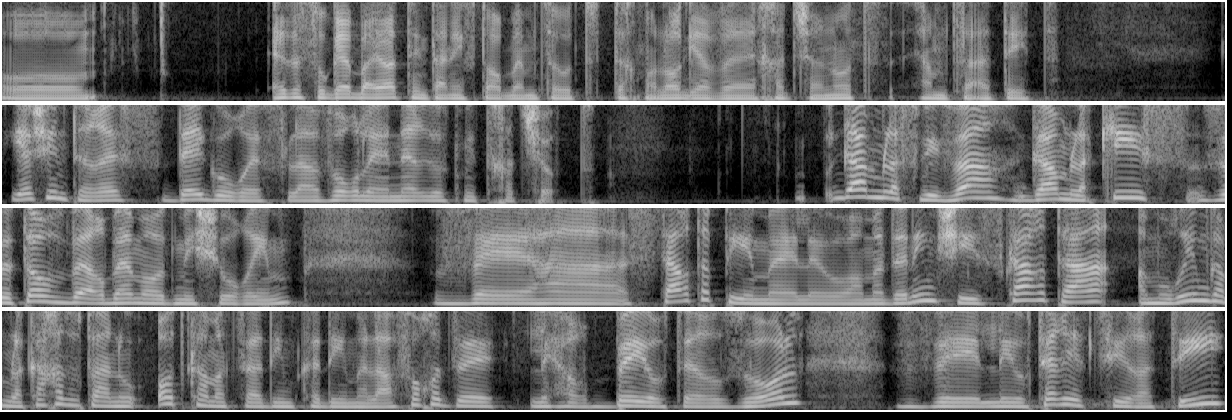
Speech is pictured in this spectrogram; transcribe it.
או איזה סוגי בעיות ניתן לפתור באמצעות טכנולוגיה וחדשנות המצאתית. יש אינטרס די גורף לעבור לאנרגיות מתחדשות. גם לסביבה, גם לכיס, זה טוב בהרבה מאוד מישורים. והסטארט-אפים האלה, או המדענים שהזכרת, אמורים גם לקחת אותנו עוד כמה צעדים קדימה, להפוך את זה להרבה יותר זול וליותר יצירתי.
